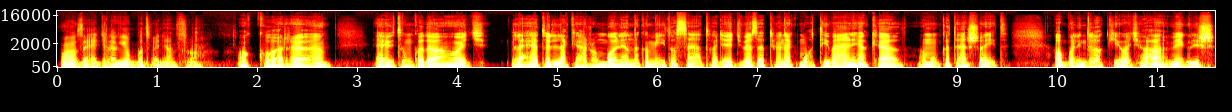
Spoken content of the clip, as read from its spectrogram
az egy legjobbat vegyen fel. Akkor eljutunk oda, hogy lehet, hogy le kell rombolni annak a mítoszát, hogy egy vezetőnek motiválnia kell a munkatársait? Abból indulok ki, hogyha végül is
